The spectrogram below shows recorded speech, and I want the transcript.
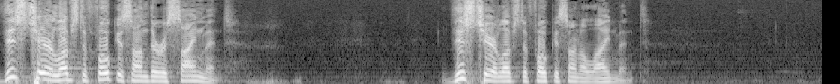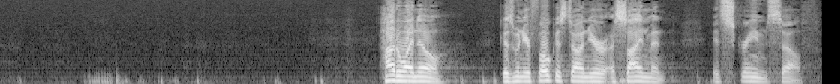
This chair loves to focus on their assignment. This chair loves to focus on alignment. How do I know? Because when you're focused on your assignment, it screams self.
